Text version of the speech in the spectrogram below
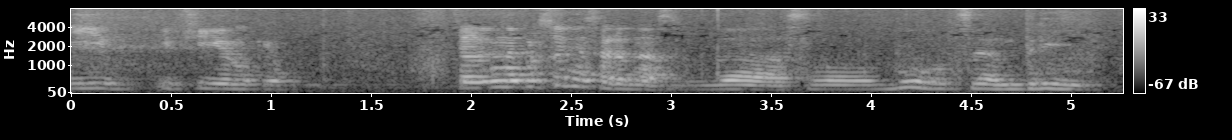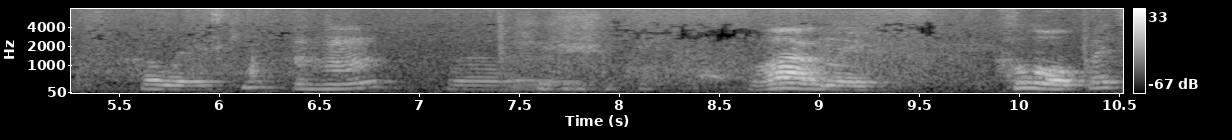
і, і в чиї руки? Ця людина присутня серед нас? Да, слава Богу, це Андрій Халецький, Угу. е, гарний хлопець.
